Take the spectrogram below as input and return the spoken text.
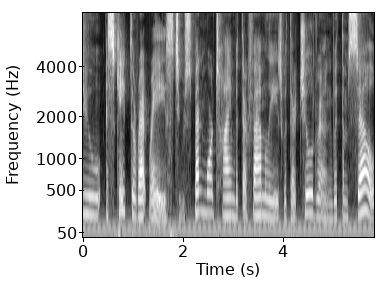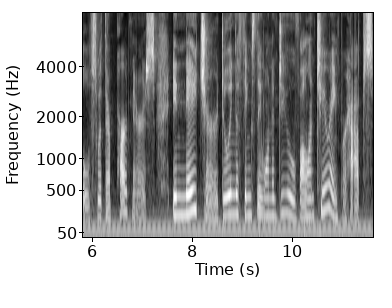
to escape the rat race, to spend more time with their families, with their children, with themselves, with their partners, in nature, doing the things they want to do, volunteering perhaps.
